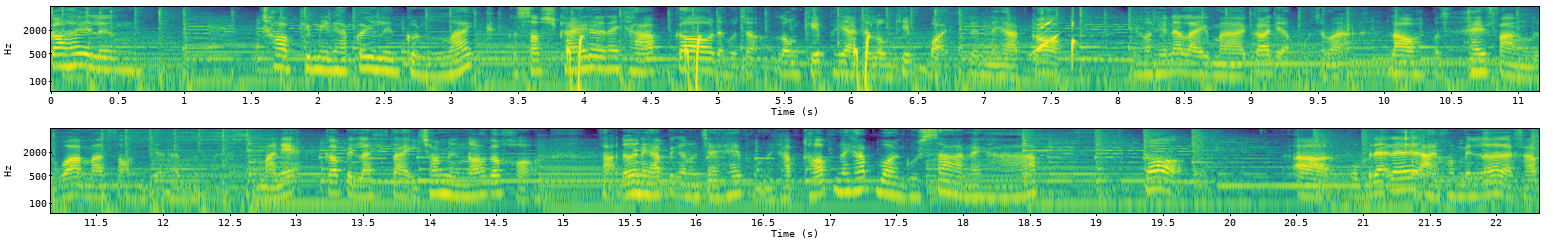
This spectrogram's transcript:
ก็ให้อย่าลืม อบคลิปนี้นะครับก็อย่าลืมกดไลค์กด subscribe ด้วยนะครับ ก็เดี๋ยวผมจะลงคลิปพยายามจะลงคลิปบ่อยขึ้นนะครับ ก็มีคอนเทนต์อะไรมาก็เดี๋ยวผมจะมาเล่าให้ฟังหรือว่ามาสอนเกี่ยวกับประมาณนี้ก็เป็นไลฟ์สไตล์อีกช่องหนึ่งเนาะก็ขอฝากด้วยนะครับ เป็นกำลังใจให้ผมนะครับท็อปนะครับบอลกูซ่านะครับ ก็อ่าผมได้ได้อ่านคอมเมนต์แล้วแหละครับ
